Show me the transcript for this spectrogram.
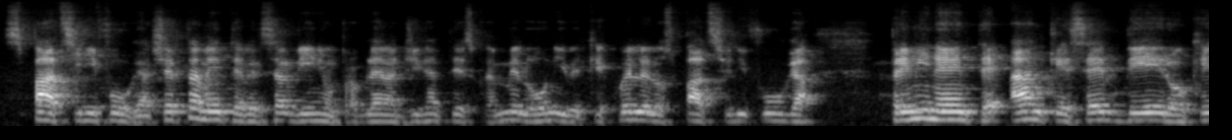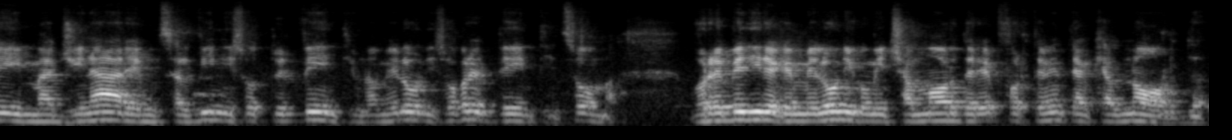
spazi di fuga. Certamente per Salvini un problema gigantesco è Meloni perché quello è lo spazio di fuga preminente anche se è vero che immaginare un Salvini sotto il 20 una Meloni sopra il 20 insomma vorrebbe dire che Meloni comincia a mordere fortemente anche al nord.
